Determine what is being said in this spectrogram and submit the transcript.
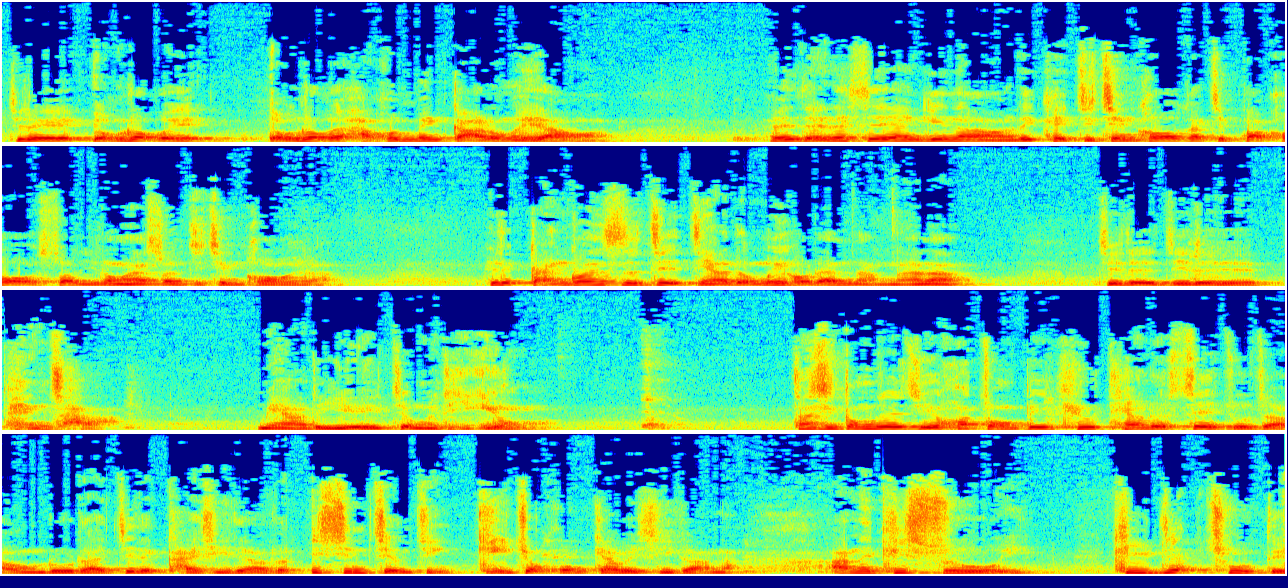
即个娱乐的娱乐的学分免教拢会晓吼。迄连咧细汉囡仔吼，你摕一千箍甲一百箍，选伊拢爱选一千箍的啦。迄个感官世界真容易互咱人啊啦，即个即个偏差、名利迄种利用。但是当这一个法藏比丘听到世主在王如来即个开始了的，一心精进，继续佛教的时间啦，安尼去思维，去接触着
